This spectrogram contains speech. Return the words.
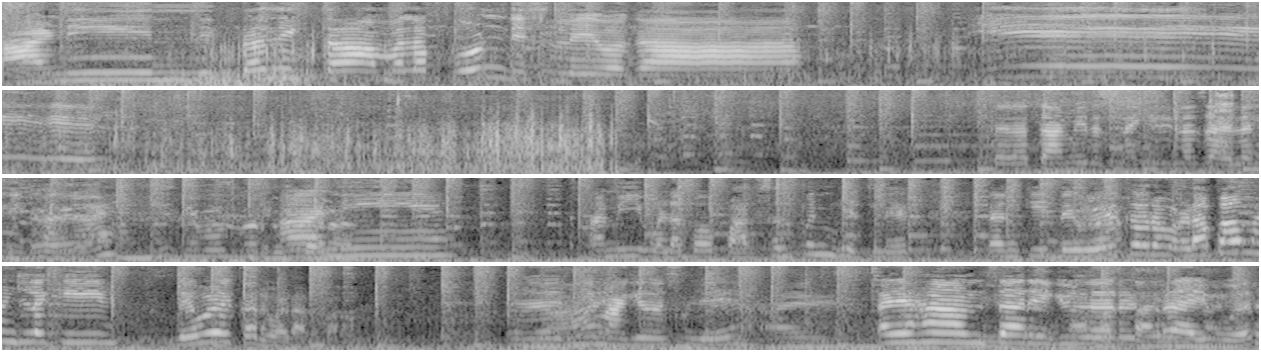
आणि निघता निघता आम्हाला कोण दिसले बघा? ये. तर आता आम्ही रत्नागिरीला जायला निघालोय. आणि आम्ही वडापाव पार्सल पण घेतलेत. कारण की देवळेकर वडापाव म्हटलं की देवळेकर वडापाव. तर मी मागे बसले. आणि हा आमचा रेग्युलर ड्रायव्हर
